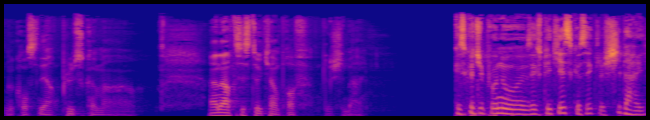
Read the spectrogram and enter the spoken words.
Je me considère plus comme un, un artiste qu'un prof de shibari. Qu'est-ce que tu peux nous expliquer ce que c'est que le shibari?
